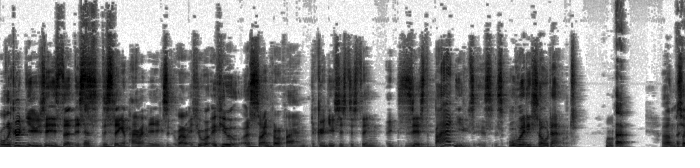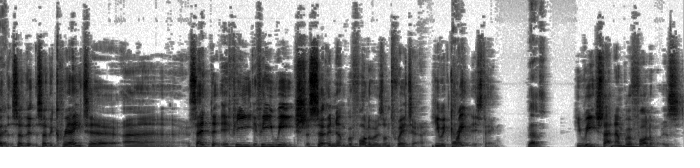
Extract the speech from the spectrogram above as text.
Well, the good news is that this this thing apparently exists. Well, if you're if you're a Seinfeld fan, the good news is this thing exists. The bad news is it's already sold out. Oh. Um, so, Okay. so the so the creator uh, said that if he if he reached a certain number of followers on Twitter, he would create this thing. yes. He reached that number of followers,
